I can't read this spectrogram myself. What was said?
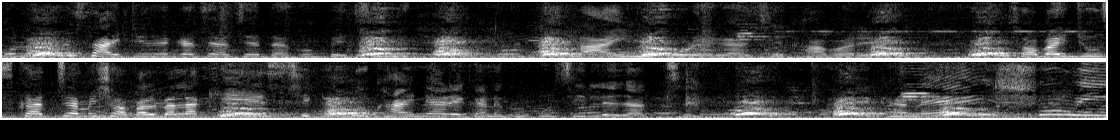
বলো সাইটিনের কাছে আছে, দেখো, পেছনে লাইন পড়ে গেছে সবাই জুস খাচ্ছে, আমি সকালবেলা খেয়ে এসেছি, কিন্তু খাইনি, আর এখানে কুকুর চিল্লে যাচ্ছে। এখানে সুমি।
